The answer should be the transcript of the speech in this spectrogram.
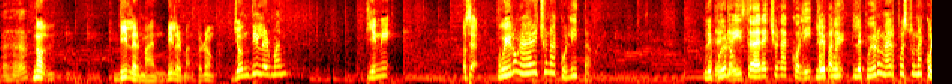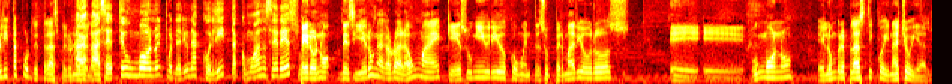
ajá. No, Dillerman, Dillerman, perdón. John Dillerman tiene. O sea, pudieron haber hecho una colita, man. Le pudieron, debiste haber hecho una colita le, para pu- le pudieron haber puesto una colita por detrás, pero no. a- la- hacerte un mono y ponerle una colita. ¿Cómo vas a hacer eso? Pero no, decidieron agarrar a un Mae que es un híbrido como entre Super Mario Bros., eh, eh, un mono, el hombre plástico y Nacho Vidal.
